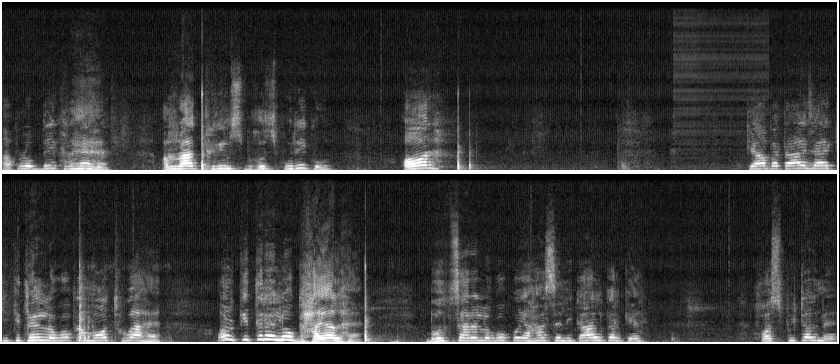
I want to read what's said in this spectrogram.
आप लोग देख रहे हैं अनुराग फिल्म्स भोजपुरी को और क्या बताया जाए कि कितने लोगों का मौत हुआ है और कितने लोग घायल हैं। बहुत सारे लोगों को यहाँ से निकाल करके हॉस्पिटल में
